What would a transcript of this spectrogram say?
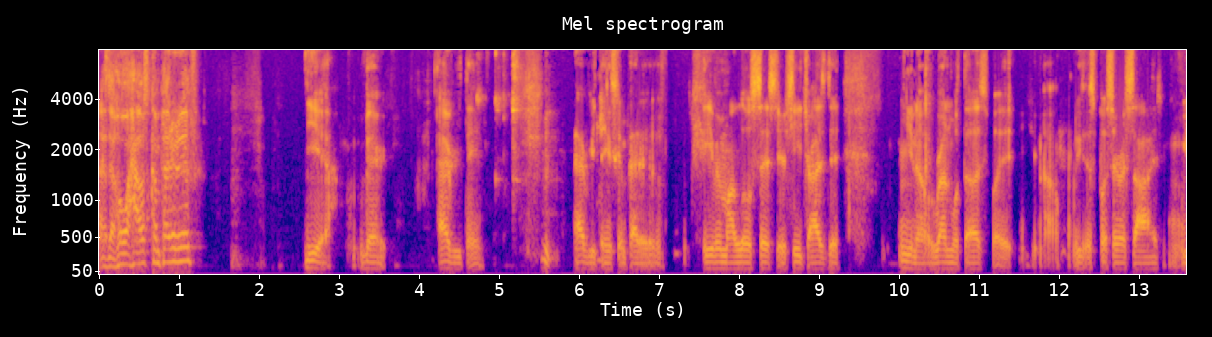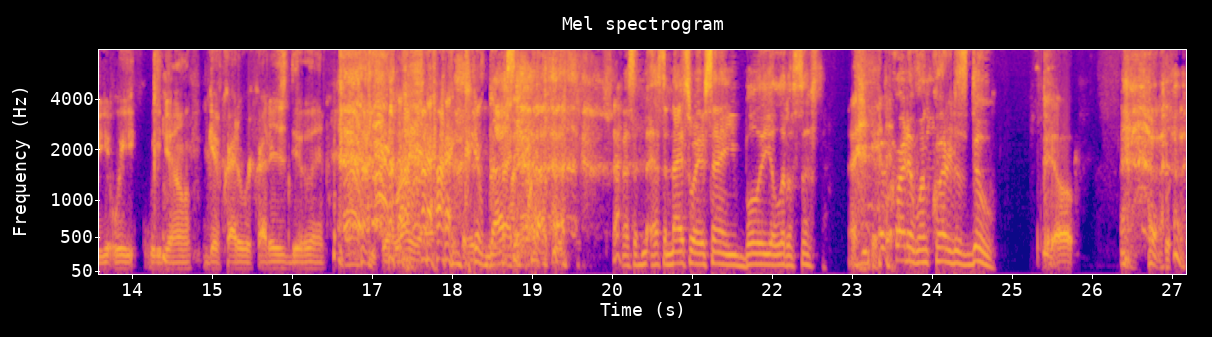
Is the whole house competitive? Yeah, very everything. Everything's competitive. Even my little sister, she tries to, you know, run with us, but you know, we just push her aside. We we we you know give credit where credit is due, and Give That's credit. That's a that's a nice way of saying you bully your little sister. You give credit when credit is due. Yup.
